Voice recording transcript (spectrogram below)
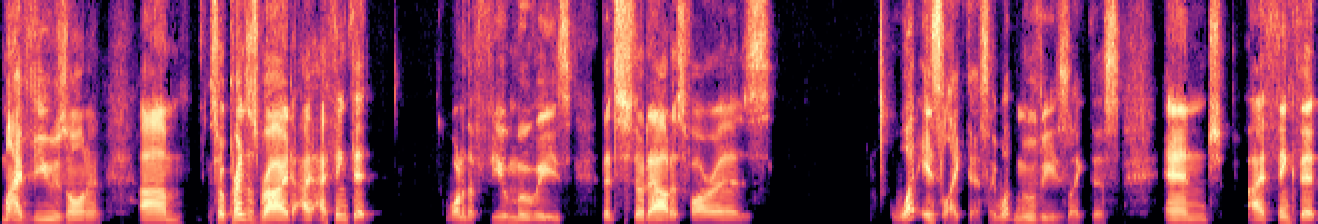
my views on it. Um, so, Princess Bride, I, I think that one of the few movies that stood out as far as what is like this, like what movies like this, and I think that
